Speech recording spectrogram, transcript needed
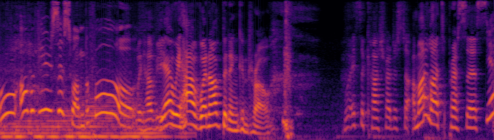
Oh, oh, we've used this one before. We have. Yeah, we have when I've been in control. What is the cash register? Am I allowed to press this? Yes,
